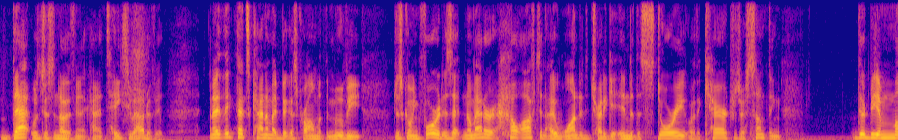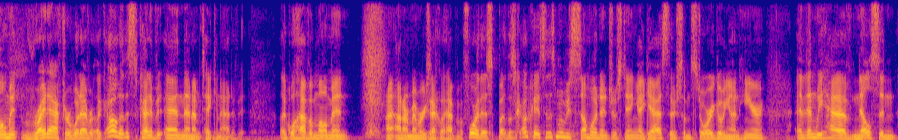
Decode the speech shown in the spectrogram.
that was just another thing that kind of takes you out of it. And I think that's kind of my biggest problem with the movie just going forward is that no matter how often I wanted to try to get into the story or the characters or something, there'd be a moment right after whatever, like, oh, this is kind of it, and then I'm taken out of it. Like we'll have a moment. I, I don't remember exactly what happened before this, but it's like, okay, so this movie's somewhat interesting, I guess. There's some story going on here, and then we have Nelson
